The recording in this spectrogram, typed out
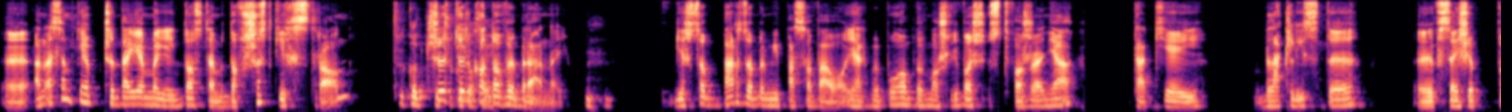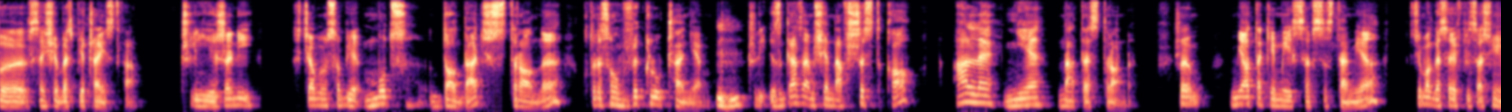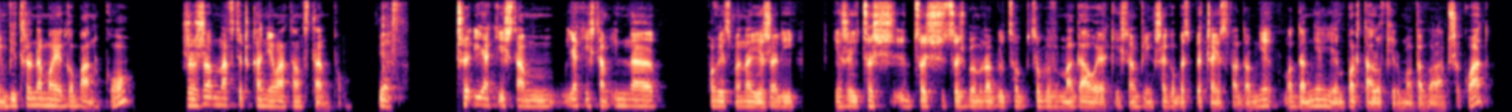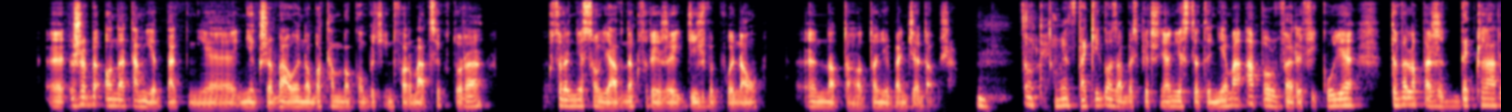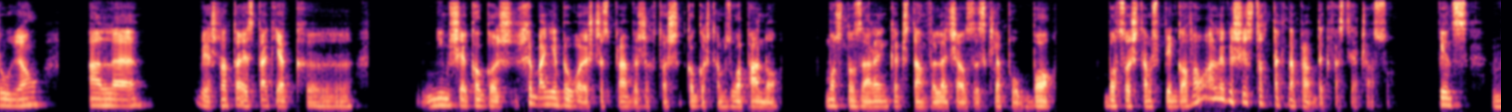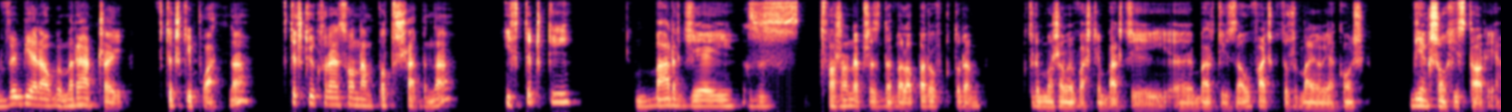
E, a następnie czy dajemy jej dostęp do wszystkich stron, tylko, czy, czy, tylko, tylko do wybranej. Mhm. Wiesz co, bardzo by mi pasowało, jakby byłoby możliwość stworzenia takiej blacklisty e, w sensie, w sensie bezpieczeństwa. Czyli jeżeli chciałbym sobie móc dodać strony, które są wykluczeniem, mhm. czyli zgadzam się na wszystko, ale nie na te strony. Żebym miał takie miejsce w systemie, gdzie mogę sobie wpisać, nie wiem, witrynę mojego banku, że żadna wtyczka nie ma tam wstępu. Jest. Czy jakieś tam, jakieś tam inne, powiedzmy, no jeżeli, jeżeli coś, coś, coś bym robił, co, co by wymagało jakiegoś tam większego bezpieczeństwa do mnie, ode mnie, nie wiem, portalu firmowego na przykład, e, żeby one tam jednak nie, nie grzebały, no bo tam mogą być informacje, które, które nie są jawne, które jeżeli gdzieś wypłyną, no to, to nie będzie dobrze. Hmm. Okay. Więc takiego zabezpieczenia niestety nie ma. Apple weryfikuje, deweloperzy deklarują, ale wiesz, no to jest tak jak e, nim się kogoś, chyba nie było jeszcze sprawy, że ktoś, kogoś tam złapano mocno za rękę, czy tam wyleciał ze sklepu, bo, bo coś tam szpiegował, ale wiesz, jest to tak naprawdę kwestia czasu. Więc wybierałbym raczej wtyczki płatne, wtyczki, które są nam potrzebne i wtyczki bardziej stworzone przez deweloperów, którym, którym możemy właśnie bardziej, e, bardziej zaufać, którzy mają jakąś większą historię.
